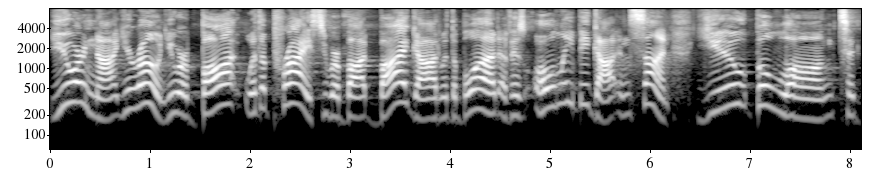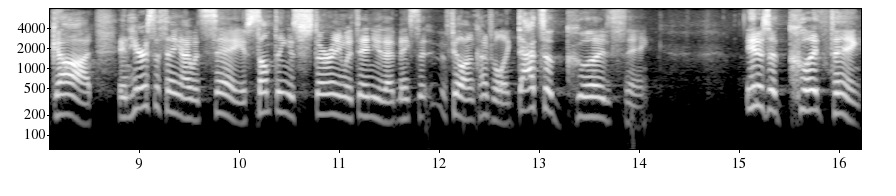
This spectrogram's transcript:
You are not your own. You were bought with a price. You were bought by God with the blood of his only begotten Son. You belong to God. And here's the thing I would say if something is stirring within you that makes it feel uncomfortable, like that's a good thing. It is a good thing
